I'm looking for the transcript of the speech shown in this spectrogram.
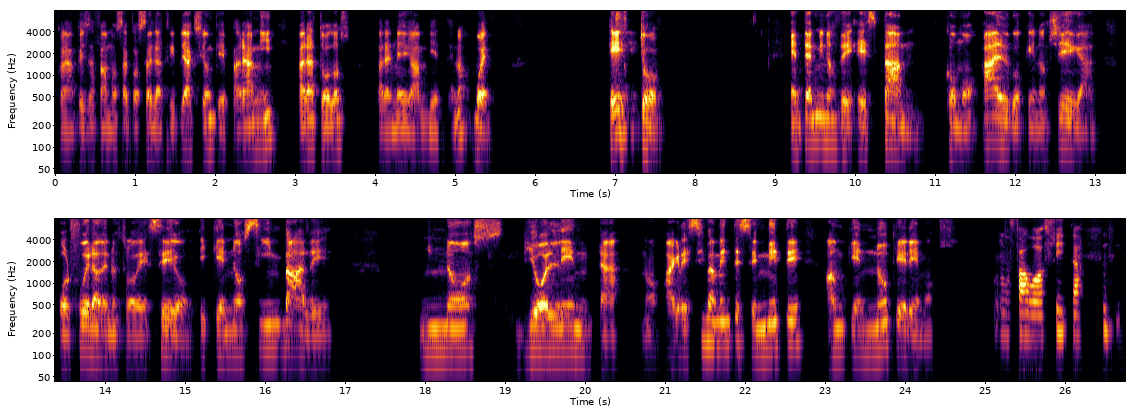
Con aquella famosa cosa de la triple acción que para mí, para todos, para el medio ambiente, ¿no? Bueno, esto en términos de spam como algo que nos llega por fuera de nuestro deseo y que nos invade, nos violenta, ¿no? Agresivamente se mete aunque no queremos. Nos fagocita.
